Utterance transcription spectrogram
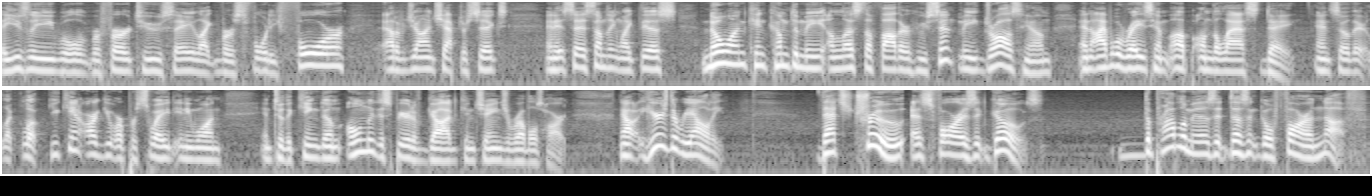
They usually will refer to say like verse 44 out of John chapter 6 and it says something like this No one can come to me unless the Father who sent me draws him, and I will raise him up on the last day. And so they're like, look, you can't argue or persuade anyone into the kingdom. Only the Spirit of God can change a rebel's heart. Now, here's the reality that's true as far as it goes. The problem is it doesn't go far enough.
